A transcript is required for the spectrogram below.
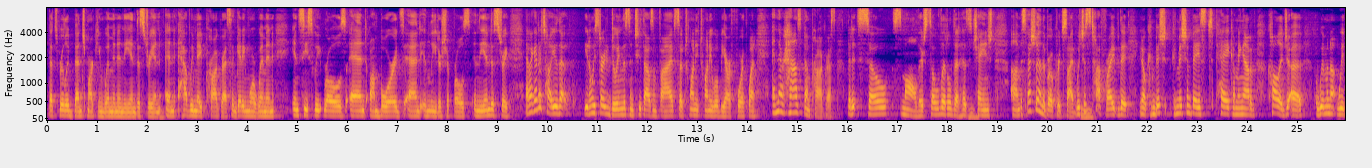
that's really benchmarking women in the industry. And, and have we made progress in getting more women in C suite roles and on boards and in leadership roles in the industry. And I got to tell you that you know, we started doing this in 2005, so 2020 will be our fourth one. And there has been progress, but it's so small. There's so little that has mm-hmm. changed, um, especially on the brokerage side, which mm-hmm. is tough, right? The, you know, commission based pay coming out of college, uh, women, we,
